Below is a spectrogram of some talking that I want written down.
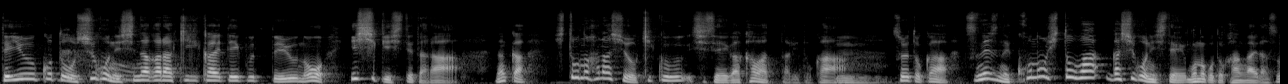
ていうことを主語にしながら切り替えていくっていうのを意識してたらなんか人の話を聞く姿勢が変わったりとか、うん。それとか常々この人はが主語にして物事を考え出す。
